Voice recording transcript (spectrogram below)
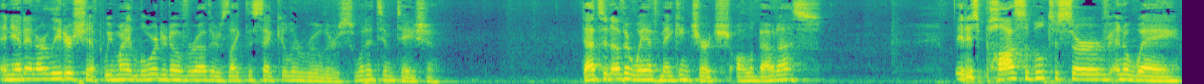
And yet in our leadership, we might lord it over others like the secular rulers. What a temptation. That's another way of making church all about us. It is possible to serve in a way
